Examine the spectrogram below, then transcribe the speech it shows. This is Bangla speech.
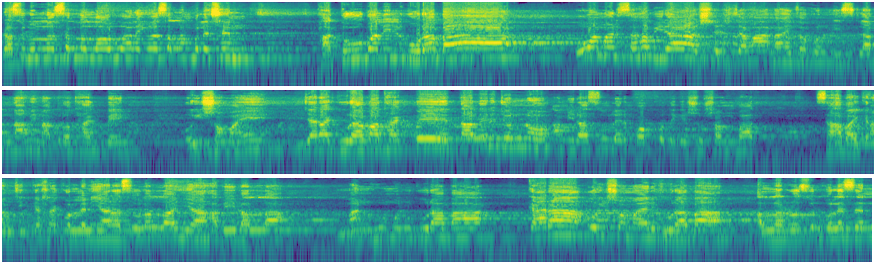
রাসূলুল্লাহ সাল্লাল্লাহু আলাইহি ওয়াসাল্লাম বলেছেন ফাতুবালিল গুরাবা। ও আমার সাহাবীরা, শেষ জামানায় যখন ইসলাম নামে মাত্র থাকবে, ওই সময়ে যারা গুরাবা থাকবে, তাদের জন্য আমি রাসূলের পক্ষ থেকে সুসংবাদ। সাহাবাই কেরাম জিজ্ঞাসা করলেন, ইয়া রাসূলুল্লাহ, ইয়া হাবিবাল্লাহ মানহুমুল গুরাবা? কারা ওই সময়ের গুরাবা? আল্লাহর রসুল বলেছেন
